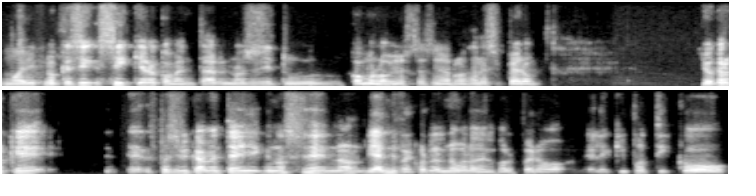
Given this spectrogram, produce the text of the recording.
muy difícil. lo que sí, sí quiero comentar, no sé si tú, cómo lo vio usted, señor González, pero yo creo que eh, específicamente, no sé, no, ya ni recuerdo el número del gol, pero el equipo Tico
